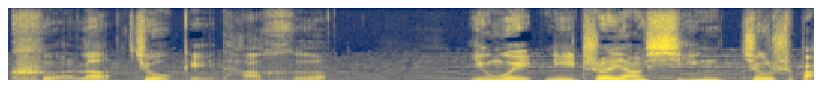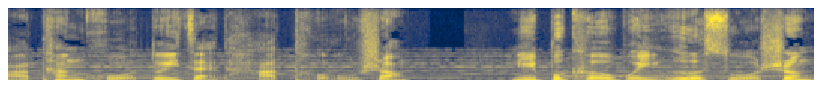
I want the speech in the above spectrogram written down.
渴了，就给他喝。因为你这样行，就是把炭火堆在他头上。你不可为恶所胜，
